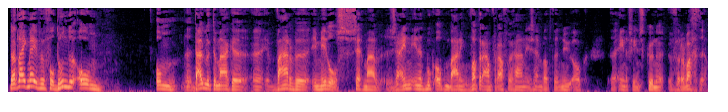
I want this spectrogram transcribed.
dat lijkt me even voldoende om, om eh, duidelijk te maken uh, waar we inmiddels zeg maar zijn in het boek Openbaring, wat er aan vooraf gegaan is en wat we nu ook uh, enigszins kunnen verwachten.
